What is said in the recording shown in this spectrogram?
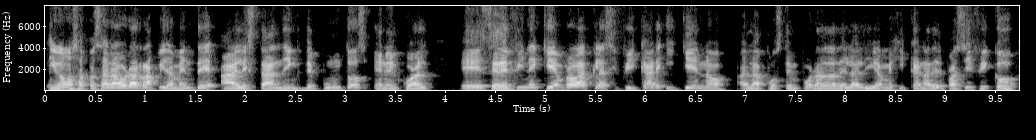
Y vamos a pasar ahora rápidamente al standing de puntos en el cual eh, se define quién va a clasificar y quién no a la postemporada de la Liga Mexicana del Pacífico.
